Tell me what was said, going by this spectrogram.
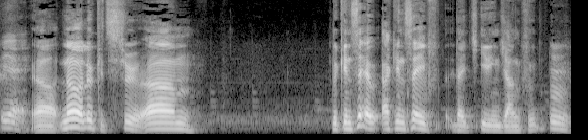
yeah. Uh, no, look, it's true. Um, we can say I can say like eating junk food, Mm.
